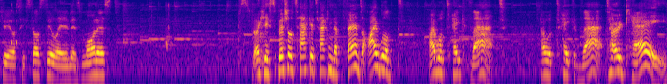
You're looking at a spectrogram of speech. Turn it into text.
Okay, let's see. Celesteela. It is modest. Okay, special attack, attacking defense. I will. I will take that. I will take that. Okay.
